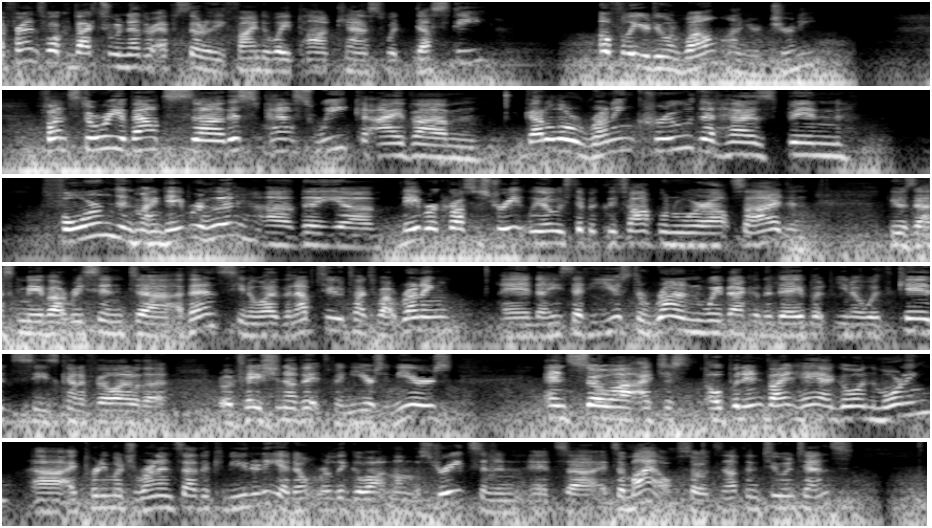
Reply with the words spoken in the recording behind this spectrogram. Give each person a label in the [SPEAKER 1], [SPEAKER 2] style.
[SPEAKER 1] my friends. Welcome back to another episode of the Find a Way podcast with Dusty. Hopefully, you're doing well on your journey. Fun story about uh, this past week. I've um, got a little running crew that has been formed in my neighborhood. Uh, the uh, neighbor across the street, we always typically talk when we're outside, and he was asking me about recent uh, events, you know, what I've been up to, talked about running. And uh, he said he used to run way back in the day, but you know, with kids, he's kind of fell out of the rotation of it. It's been years and years. And so uh, I just open invite. Hey, I go in the morning. Uh, I pretty much run inside the community. I don't really go out and on the streets, and it's uh, it's a mile, so it's nothing too intense.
